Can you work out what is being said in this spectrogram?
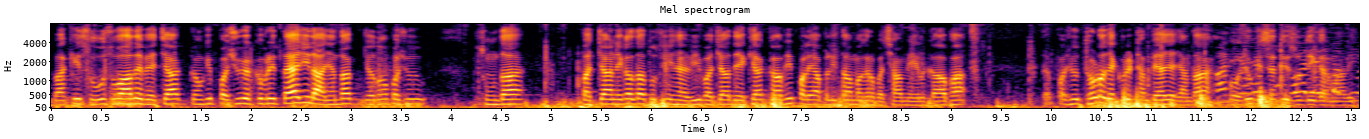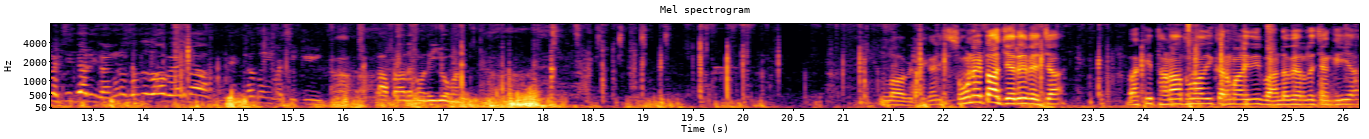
ਬਾਕੀ ਸੂਸਵਾ ਦੇ ਵਿੱਚ ਆ ਕਿਉਂਕਿ ਪਸ਼ੂ ਇੱਕ ਵਾਰੀ ਤਹਿ ਜੀ ਲਾ ਜਾਂਦਾ ਜਦੋਂ ਪਸ਼ੂ ਸੂੰਦਾ ਬੱਚਾ ਨਿਕਲਦਾ ਤੁਸੀਂ ਹੈਵੀ ਬੱਚਾ ਦੇਖਿਆ ਕਾਫੀ ਪਲਿਆ ਪਲੀਤਾ ਮਗਰ ਬੱਚਾ ਮੇਲ ਕਾਫਾ ਤੇ ਪਸ਼ੂ ਥੋੜਾ ਜਿਹਾ ਵਾਰੀ ਠੱਪਿਆ ਜਿਹਾ ਜਾਂਦਾ ਹੋ ਜੂ ਕਿਸੇ ਦੀ ਸੁੱਧੀ ਕਰਨ ਵਾਲੀ ਬੱਚੀ ਢਾੜੀ ਰੰਗ ਨੂੰ ਸੰਧੂ ਸਾਹਿਬ ਬੈਠਦਾ ਵੇਖੋ ਤੁਸੀਂ ਬੱਚੀ ਕੀ ਹਾਂ। ਆਪਣਾ ਦਿਖਾਉਂਦੀ ਜੋਮਨ ਲਓ ਵੀ ਠੀਕ ਆ ਜੀ ਸੋਹਣੇ ਢਾਂਚੇ ਦੇ ਵਿੱਚ ਆ। ਬਾਕੀ ਥਣਾ ਥੁਣਾ ਦੀ ਕਰਮ ਵਾਲੀ ਦੀ ਵੰਡ ਵਿਰਲ ਚੰਗੀ ਆ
